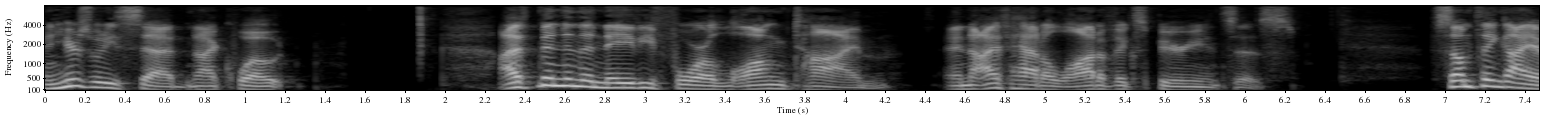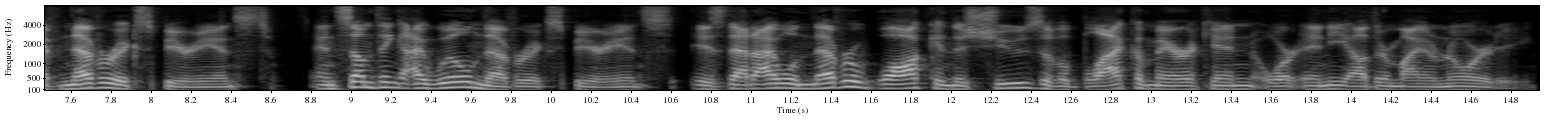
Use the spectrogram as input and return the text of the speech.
And here's what he said, and I quote: "I've been in the Navy for a long time, and I've had a lot of experiences." Something I have never experienced, and something I will never experience, is that I will never walk in the shoes of a black American or any other minority.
